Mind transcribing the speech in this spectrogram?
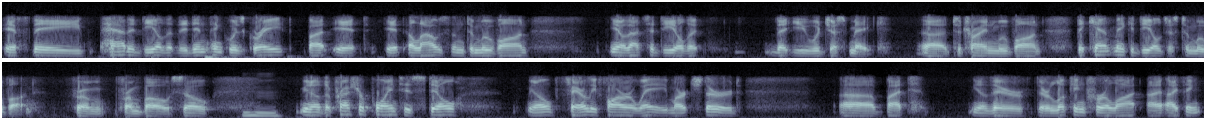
if they had a deal that they didn't think was great, but it it allows them to move on, you know, that's a deal that that you would just make uh, to try and move on. They can't make a deal just to move on from from Bo. So, you know, the pressure point is still, you know, fairly far away, March third. Uh, but you know, they're they're looking for a lot. I, I think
